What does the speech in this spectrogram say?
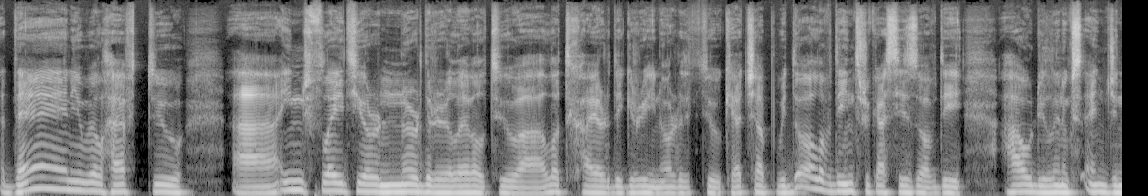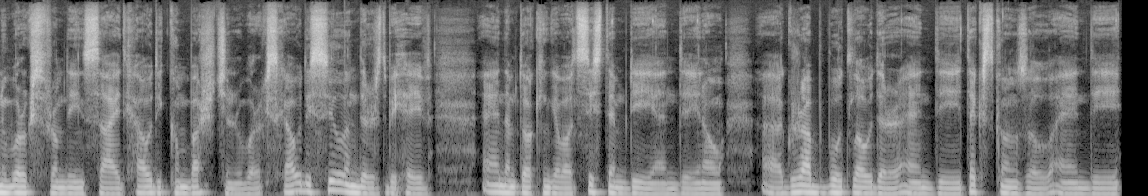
then you will have to uh, inflate your nerdery level to a lot higher degree in order to catch up with all of the intricacies of the how the Linux engine works from the inside, how the combustion works, how the cylinders behave. And I'm talking about systemd and you know uh, grub bootloader and the text console and the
